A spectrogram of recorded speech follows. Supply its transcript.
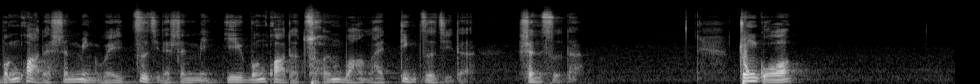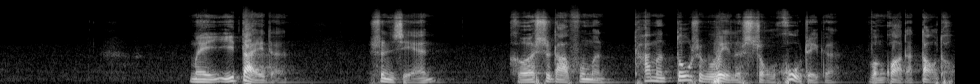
文化的生命为自己的生命，以文化的存亡来定自己的生死的。中国每一代的。圣贤和士大夫们，他们都是为了守护这个文化的道统，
